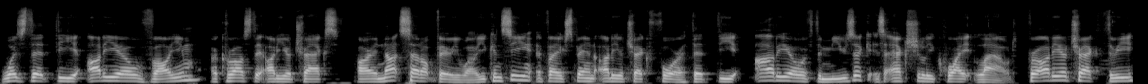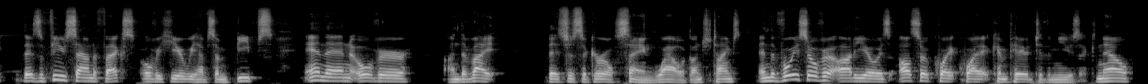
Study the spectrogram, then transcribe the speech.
was that the audio volume across the audio tracks are not set up very well. You can see if I expand audio track 4 that the audio of the music is actually quite loud. For audio track 3, there's a few sound effects. Over here we have some beeps and then over on the right there's just a girl saying wow a bunch of times. And the voiceover audio is also quite quiet compared to the music. Now,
